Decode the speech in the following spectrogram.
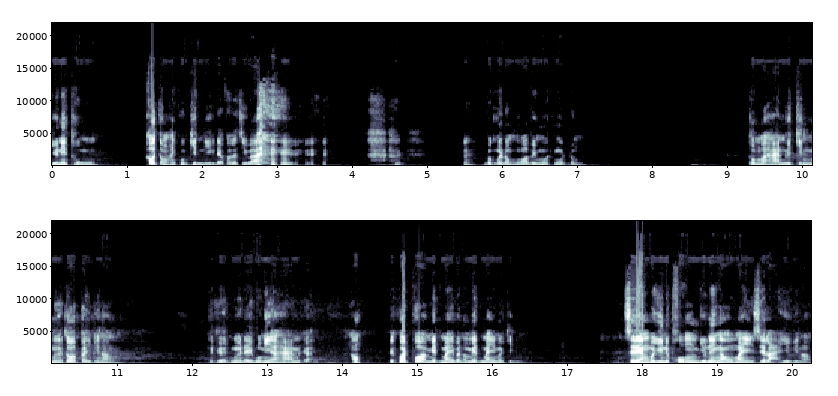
อยู่ในถุง เขาต้องให้กูกินอีกเดี๋ยวเพิ่นก็สิว่าเบิ่งเพิ่นเอาหัวไปหมุดๆลงถมอาหารไปกินมือต่อไปพี่น้องถ้าเกิดมือใดบ่มีอาหารก็เอ้าไปกวาดพ่อเม็ดใหม่บัดเอาเม็ดใหม่มากิน แสดงว่าอยู่ในพงอยู่ในเหงาใหม่เสียหลายอยู่พี่น้อง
